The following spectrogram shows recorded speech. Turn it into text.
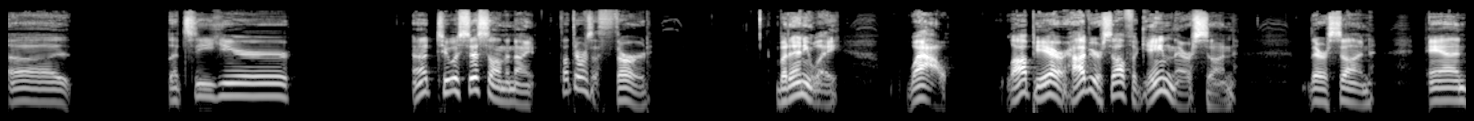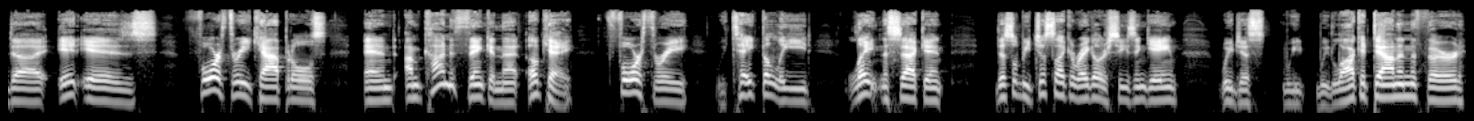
uh, let's see here. Uh, two assists on the night. Thought there was a third. But anyway, wow. LaPierre, have yourself a game there, son. There, son. And uh, it is 4 3 Capitals. And I'm kind of thinking that, okay, 4 3, we take the lead late in the second. This will be just like a regular season game. We just we we lock it down in the third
